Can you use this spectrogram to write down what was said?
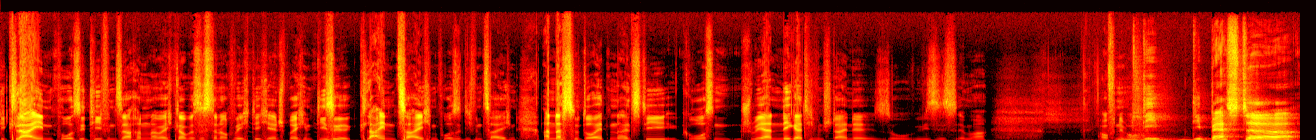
die kleinen positiven Sachen. Aber ich glaube, es ist dann auch wichtig, entsprechend diese kleinen Zeichen, positiven Zeichen, anders zu deuten als die großen, schweren negativen Steine, so wie sie es immer aufnimmt. Die, die beste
